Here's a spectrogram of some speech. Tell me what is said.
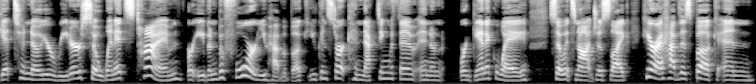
get to know your readers. So when it's time, or even before you have a book, you can start connecting with them in an organic way. So it's not just like, here, I have this book and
